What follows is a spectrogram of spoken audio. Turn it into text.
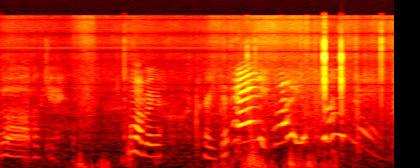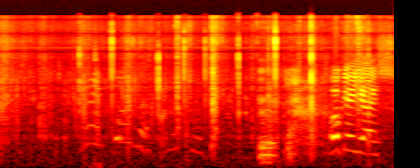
Oh, okay. Come on, Megan. Try to get Hey, why are you filming? Hey, film us. Okay, guys.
